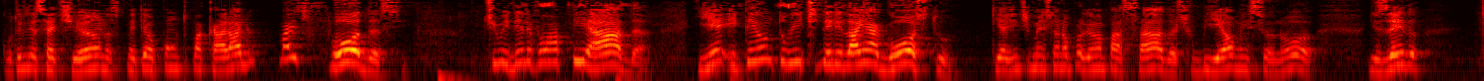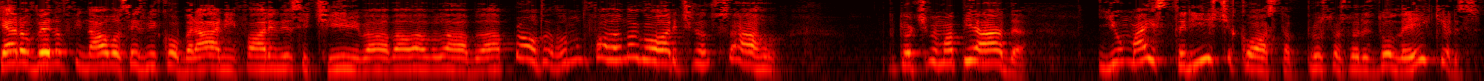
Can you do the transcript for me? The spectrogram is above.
com 37 anos, meteu ponto pra caralho, mas foda-se. O time dele foi uma piada. E, e, tem um tweet dele lá em agosto, que a gente mencionou no programa passado, acho que o Biel mencionou, dizendo: Quero ver no final vocês me cobrarem, falarem desse time, blá blá blá blá blá. Pronto, todo mundo falando agora, tirando sarro. Porque o time é uma piada. E o mais triste, Costa, para os torcedores do Lakers,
